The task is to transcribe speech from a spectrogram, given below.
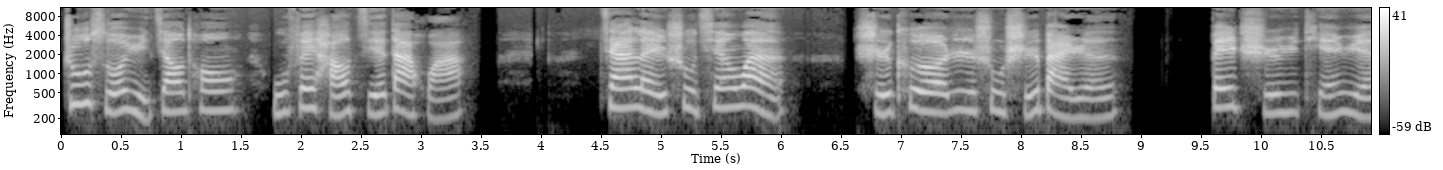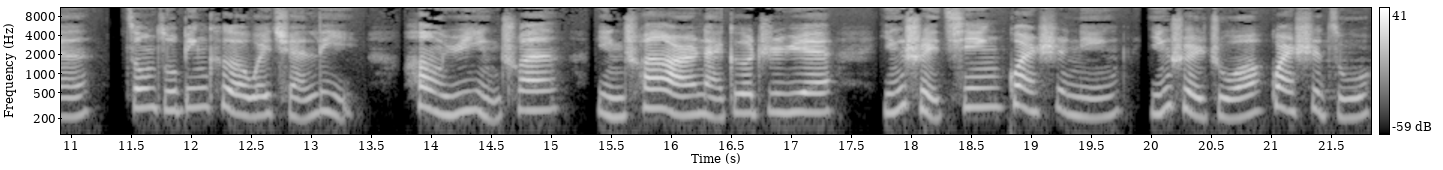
诸所与交通，无非豪杰大华，家累数千万，食客日数十百人，卑驰于田园，宗族宾客为权力。横于颍川，颍川儿乃歌之曰：“饮水清，冠世宁；饮水浊，冠世足。”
